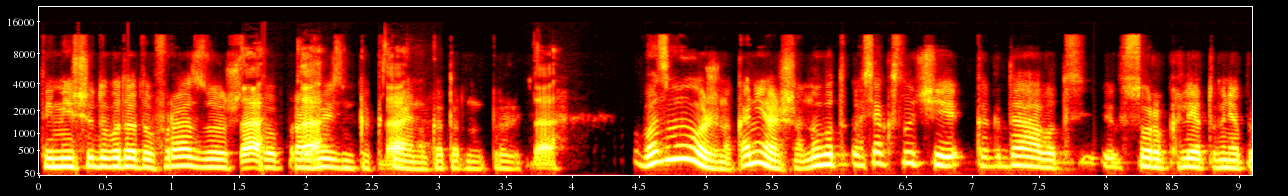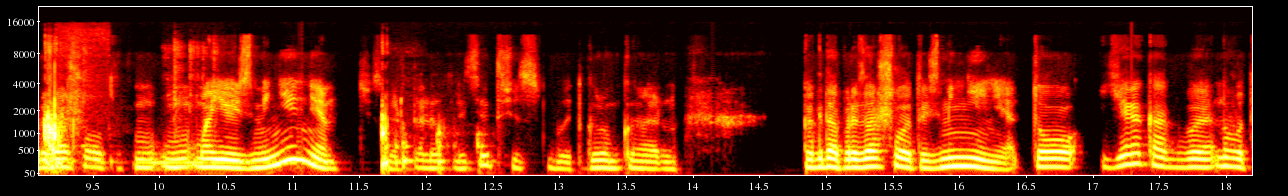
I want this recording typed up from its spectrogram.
Ты имеешь в виду вот эту фразу, что да, про да, жизнь как да, тайну, которую надо прожить? Да. Возможно, конечно. Но вот, во всяком случае, когда вот в 40 лет у меня произошло мое изменение, сейчас вертолет летит, сейчас будет громко, наверное, когда произошло это изменение, то я как бы, ну вот,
